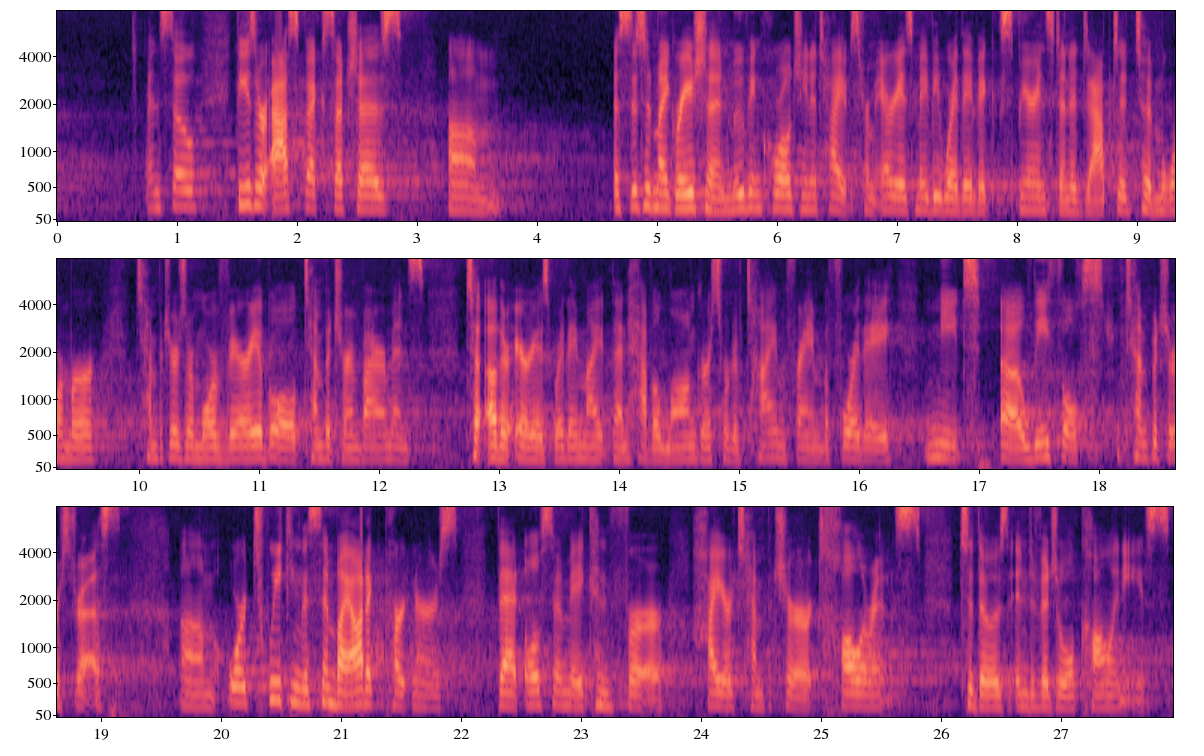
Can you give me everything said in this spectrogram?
And so these are aspects such as um, assisted migration, moving coral genotypes from areas maybe where they've experienced and adapted to warmer temperatures or more variable temperature environments to other areas where they might then have a longer sort of time frame before they meet uh, lethal temperature stress. Um, or tweaking the symbiotic partners that also may confer higher temperature tolerance to those individual colonies.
